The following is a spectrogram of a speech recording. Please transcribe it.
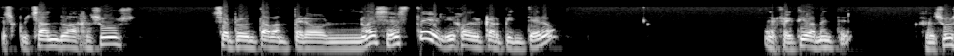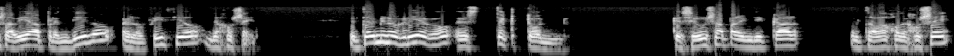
escuchando a Jesús, se preguntaban, ¿pero no es este el hijo del carpintero? Efectivamente, Jesús había aprendido el oficio de José. El término griego es tectón, que se usa para indicar el trabajo de José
